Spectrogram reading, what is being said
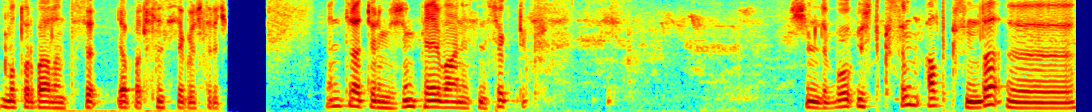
motor bağlantısı yaparken size göstereceğim. Ventilatörümüzün pervanesini söktük. Şimdi bu üst kısım, alt kısımda eee,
